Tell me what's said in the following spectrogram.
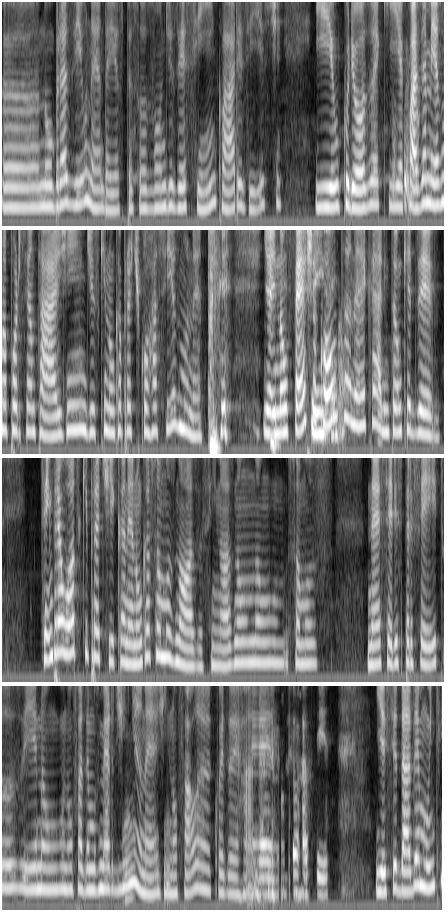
ah, no Brasil, né? Daí as pessoas vão dizer sim, claro, existe. E o curioso é que é quase a mesma porcentagem diz que nunca praticou racismo, né? e aí não fecha sim. conta, né, cara? Então, quer dizer, sempre é o outro que pratica, né? Nunca somos nós, assim. Nós não, não somos né, seres perfeitos e não, não fazemos merdinha, né? A gente não fala coisa errada. É, não sou racista. E esse dado é muito,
